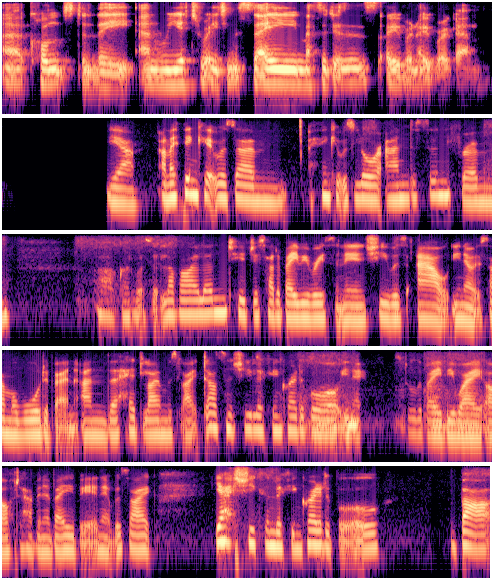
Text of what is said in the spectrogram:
uh, constantly and reiterating the same messages over and over again. Yeah, and I think it was um, I think it was Laura Anderson from oh god, what's it, Love Island, who just had a baby recently, and she was out, you know, at some award event, and the headline was like, "Doesn't she look incredible?" You know, all the baby weight after having a baby, and it was like, yes, she can look incredible, but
